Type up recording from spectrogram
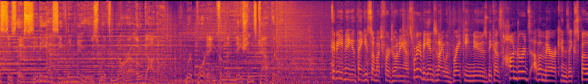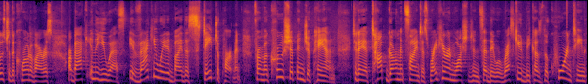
This is the CBS Evening News with Norah O'Donnell, reporting from the nation's capital. Good evening, and thank you so much for joining us. We're going to begin tonight with breaking news because hundreds of Americans exposed to the coronavirus are back in the U.S., evacuated by the State Department from a cruise ship in Japan. Today, a top government scientist right here in Washington said they were rescued because the quarantine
